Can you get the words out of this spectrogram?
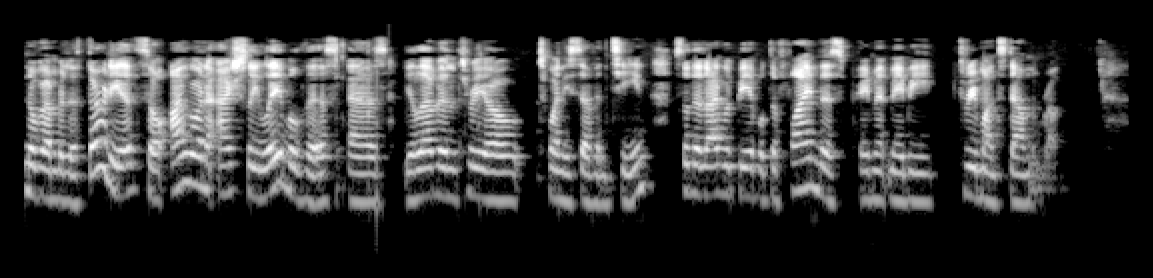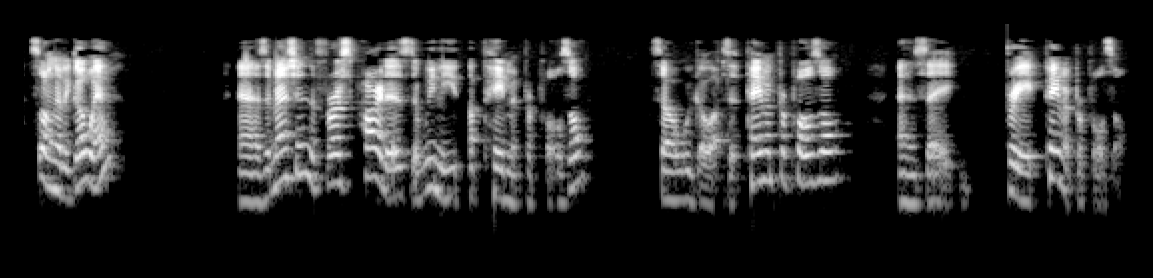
November the 30th, so I'm going to actually label this as 11-3-0-2017 so that I would be able to find this payment maybe three months down the road. So I'm going to go in, and as I mentioned, the first part is that we need a payment proposal. So we go up to payment proposal and say create payment proposal.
